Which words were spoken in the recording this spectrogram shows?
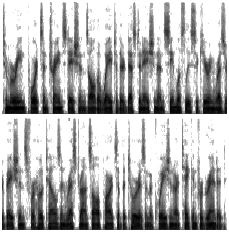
to marine ports and train stations all the way to their destination and seamlessly securing reservations for hotels and restaurants all parts of the tourism equation are taken for granted.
